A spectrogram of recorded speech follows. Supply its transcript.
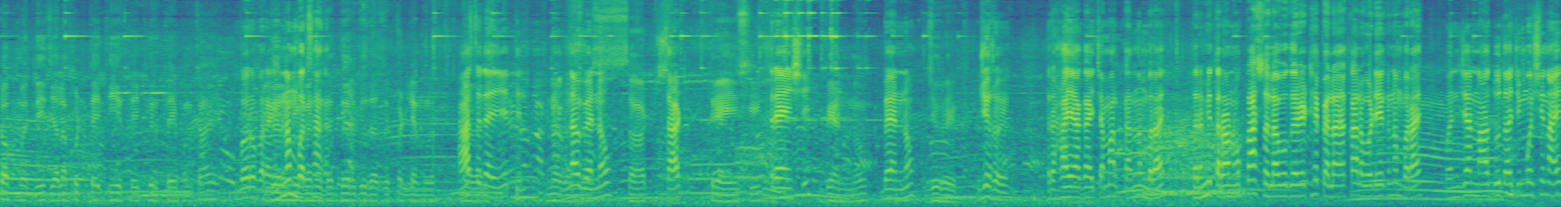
टॉप मधली ज्याला पटतंय ती येते फिरतंय पण काय? बरोबर आहे. दर नंबर निघाला सांगा. तर दर दुधाचं पडल्यामुळं. असं द्या येतील. नव्याण्णव साठ साठ त्र्याऐंशी त्र्याऐंशी ब्याण्णव ब्याण्णव झिरो एक. झिरो एक. तर हा या गायच्या मालकाचा नंबर आहे. तर मित्रांनो कासला वगैरे ठेप्याला कालवड एक नंबर आहे. पण ज्यांना दुधाची मशीन आहे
